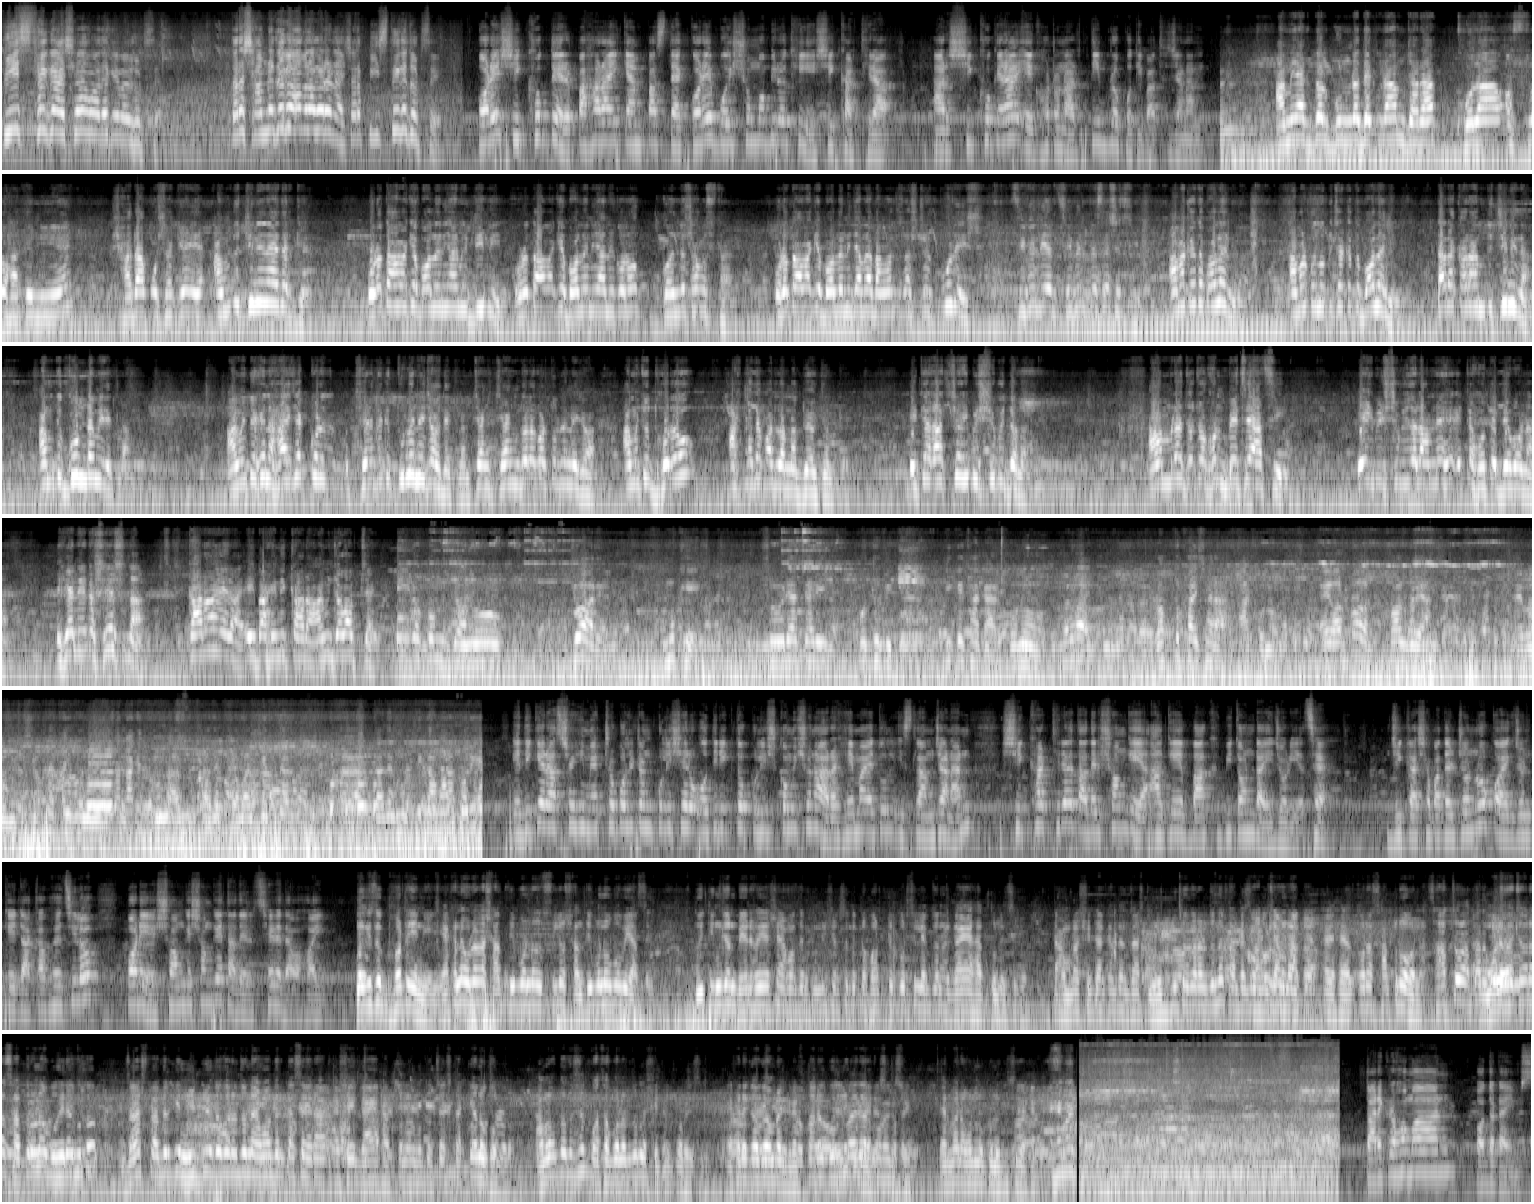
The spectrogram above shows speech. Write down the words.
পিস থেকে এসে আমাদেরকে এভাবে ধরছে। তারা সামনে থেকে হামলা করে নাই, সারা পিস থেকে ধরছে। পরে শিক্ষকদের পাহারায় ক্যাম্পাস ত্যাগ করে বৈষম্য বিরোধী শিক্ষার্থীরা। আর শিক্ষকেরা এ ঘটনার তীব্র প্রতিবাদ জানান। আমি একদল গুন্ডা দেখলাম যারা খোলা অস্ত্র হাতে নিয়ে সাদা পোশাকে আমি তো চিনি না এদেরকে। ওরা তো আমাকে বলেনি আমি ডিবি, ওরা তো আমাকে বলেনি আমি কোনো গোয়েন্দা সংস্থা, ওরা তো আমাকে বলেনি যে আমরা বাংলাদেশ রাষ্ট্রের পুলিশ, সিভিলিয়ান, সিভিল ড্রেসে এসেছি। আমাকে তো বলেনি, আমার কোনো বিচারকে তো বলেনি। তারা কারা আমি তো চিনি না, আমি তো গুন্ডামি দেখলাম। আমি তো এখানে হাইজ্যাক করে ছেলেদেরকে তুলে নিয়ে যাওয়া দেখলাম, চ্যাং চ্যাং ধরে করে তুলে নিয়ে যাওয়া। আমি তো ধরেও আটকাতে পারলাম না দু একজনকে। এটা রাজশাহী বিশ্ববিদ্যালয়। আমরা যতক্ষণ বেঁচে আছি, এই বিশ্ববিদ্যালয় আমরা এটা হতে দেব না। এখানে এটা শেষ না। কারা এরা? এই বাহিনী কারা? আমি জবাব চাই। এইরকম জন জোয়ারের মুখে স্বৈরাচারী পদ্ধতিতে টিকে থাকার কোনো রক্তক্ষয় ছাড়া আর কোনো ফল বয়ে আনতে এবং শিক্ষার্থী বলে তাদের গ্রেপ্তার তাদের মুক্তি কামনা করি। এদিকে রাজশাহী মেট্রোপলিটন পুলিশের অতিরিক্ত পুলিশ কমিশনার হেমায়েতুল ইসলাম জানান, শিক্ষার্থীরা তাদের সঙ্গে আগে বাঘ বিতণ্ডায় জড়িয়েছে। জিজ্ঞাসাবাদের জন্য কয়েকজনকে ডাকা হয়েছিল, পরে সঙ্গে সঙ্গে তাদের ছেড়ে দেওয়া হয়। কিছু ঘটেনি। এখানে ওনারা শান্তিপূর্ণ ছিল, শান্তিপূর্ণভাবেই আছে। দুই তিনজন বের হয়ে এসে আমাদের পুলিশের সাথে একটা হট্টে করছিল একজনের গায়ে হাত তুলেছিল। তা আমরা সেটাকে জাস্ট নিবৃত করার জন্য তাদেরকে বলছি আমরা হ্যাঁ, হ্যাঁ, ওরা ছাত্রও না। মনে হয়েছে ওরা ছাত্র না বহিরাগত। জাস্ট তাদেরকে নিবৃত করার জন্য আমাদের কাছে এরা এসে গায়ে হাত তোলার মতো চেষ্টা কেন করল? আমরা তাদের সাথে কথা বলার জন্য সেটা করেছি। এখানে কাউকে আমরা গ্রেফতারও করি এর মানে অন্য কোনো কিছু এখানে তারেক রহমান পদ্মা টাইমস।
